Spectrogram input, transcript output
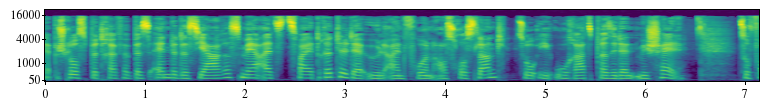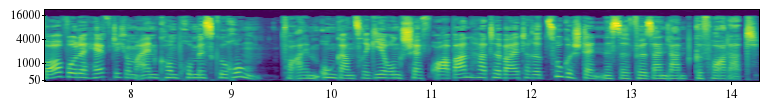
Der Beschluss betreffe bis Ende des Jahres mehr als zwei Drittel der Öleinfuhren aus Russland, so EU-Ratspräsident Michel. Zuvor wurde heftig um einen Kompromiss gerungen. Vor allem Ungarns Regierungschef Orban hatte weitere Zugeständnisse für sein Land gefordert.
